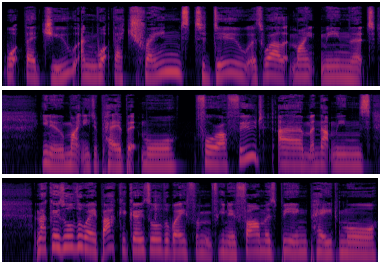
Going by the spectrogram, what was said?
what they're due and what they're trained to do as well, it might mean that you know we might need to pay a bit more for our food, um, and that means and that goes all the way back. It goes all the way from you know farmers being paid more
